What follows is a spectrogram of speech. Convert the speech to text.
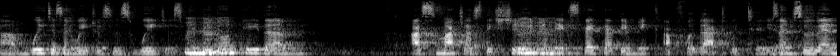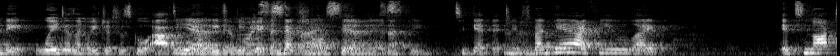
um, waiters and waitresses' wages. Right, they don't pay them as much as they should, and they mm-hmm. expect that they make up for that with tips. Yeah. And so then the waiters and waitresses go out of Yeah, their way to give you exceptional service exactly. to get the tips. Mm-hmm. But here, I feel like it's not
